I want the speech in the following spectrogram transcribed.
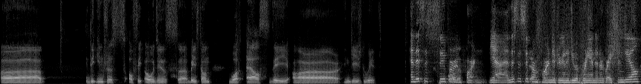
uh, the interests of the audience uh, based on what else they are engaged with And this is super important. Yeah. And this is super Yeah. important if you're going to do a brand integration deal.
